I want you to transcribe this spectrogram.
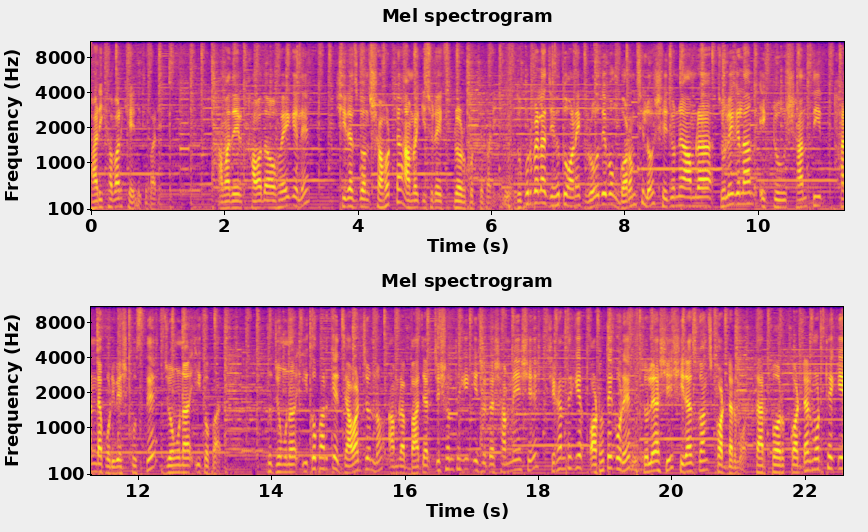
ভারী খাবার খেয়ে নিতে পারি। আমাদের খাওয়া দাওয়া হয়ে গেলে সিরাজগঞ্জ শহরটা আমরা কিছুটা এক্সপ্লোর করতে পারি। দুপুরবেলা যেহেতু অনেক রোদ এবং গরম ছিল, সেজন্য আমরা চলে গেলাম একটু শান্তির ঠান্ডা পরিবেশ খুঁজতে যমুনা ইকো পার্ক। তো যমুনা ইকো পার্কে যাওয়ার জন্য আমরা বাজার স্টেশন থেকে কিছুটা সামনে এসে সেখান থেকে অটোতে করে চলে আসি সিরাজগঞ্জ কড্ডার মোড়। তারপর কড্ডার মোড় থেকে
